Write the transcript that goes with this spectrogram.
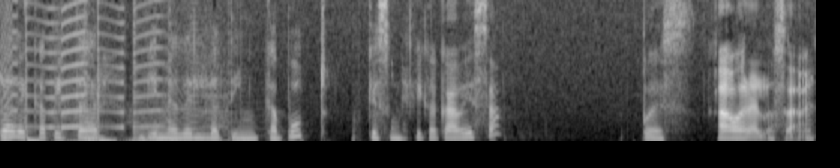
Palabra decapitar viene del latín caput, ¿Qué significa cabeza? Pues ahora lo saben.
